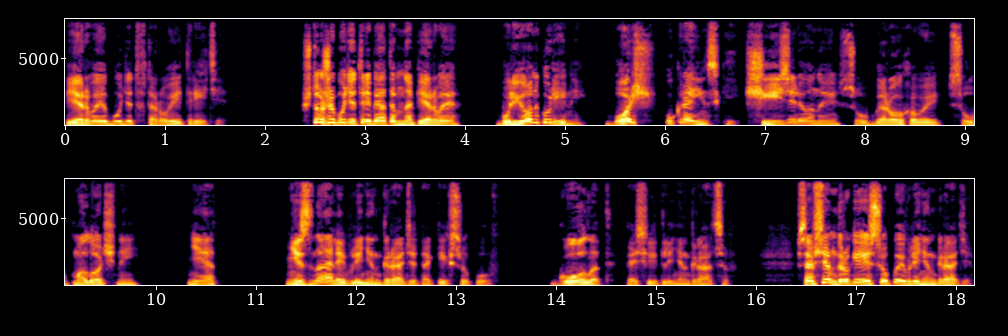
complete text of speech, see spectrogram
Первое будет, второе и третье. Что же будет ребятам на первое? Бульон куриный, борщ украинский, щи зеленые, суп гороховый, суп молочный. Нет, не знали в Ленинграде таких супов. Голод косит ленинградцев. Совсем другие супы в Ленинграде.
